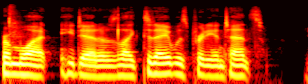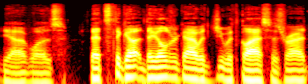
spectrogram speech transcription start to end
From what he did, it was like today was pretty intense. Yeah, it was. That's the guy, the older guy with with glasses, right?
